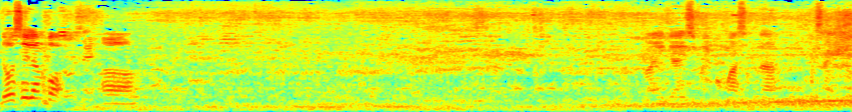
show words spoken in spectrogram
12 lang po. Ah. Hi guys, may pumasok na. Pasahero.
